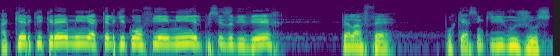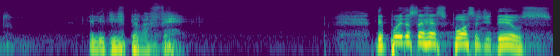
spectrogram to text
Aquele que crê em mim, aquele que confia em mim, ele precisa viver pela fé, porque é assim que vive o justo, ele vive pela fé. Depois dessa resposta de Deus,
